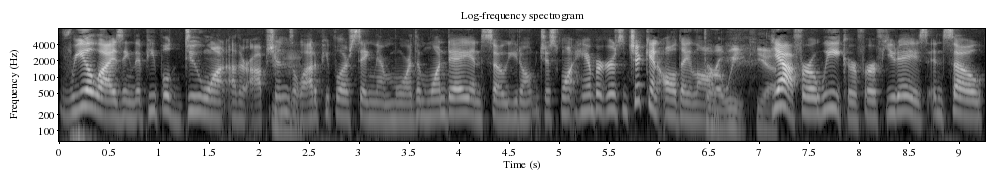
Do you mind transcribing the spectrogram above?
realizing that people do want other options. Mm-hmm. A lot of people are staying there more than one day, and so you don't just want hamburgers and chicken all day long For a week, yeah. yeah for a week or for a few days and so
